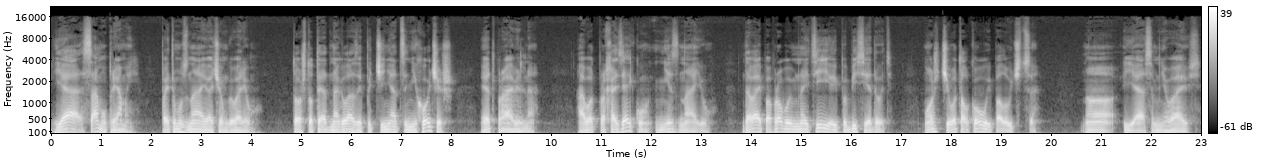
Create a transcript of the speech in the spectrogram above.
Я сам упрямый, поэтому знаю, о чем говорю. То, что ты одноглазый подчиняться не хочешь, это правильно. А вот про хозяйку не знаю. Давай попробуем найти ее и побеседовать. Может, чего толкового и получится. Но я сомневаюсь.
